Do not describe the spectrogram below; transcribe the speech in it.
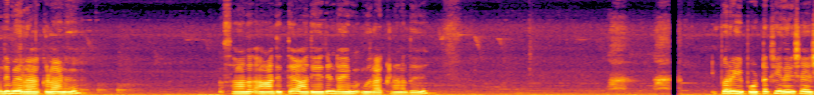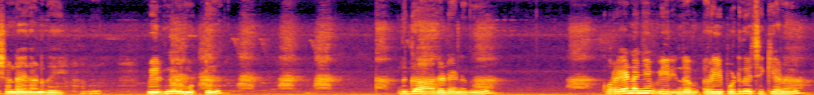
ഇത് മിറാക്കിളാണ്. സാധാ ആദ്യത്തെ ആദ്യമായിട്ട് ഉണ്ടായ മിറാക്കിളാണത്. ഇപ്പോൾ റീപ്പോർട്ടൊക്കെ ചെയ്തതിന് ശേഷം ഉണ്ടായതാണിത്. അത് വരുന്നുള്ള മുട്ട്. ഇത് ഗാഥയുടെയാണിത് കുറേ എണ്ണം ഞാൻ വിരി- എന്താ റീപ്പോർട്ട് വെച്ചിരിക്കുകയാണ്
